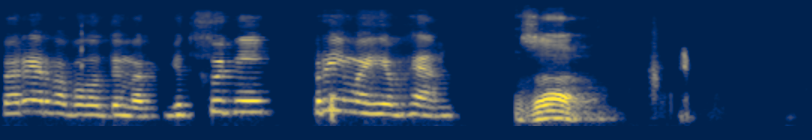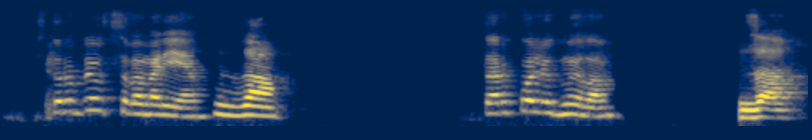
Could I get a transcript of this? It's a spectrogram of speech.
Перерва Володимир. Відсутній. Приймай Євген. За. Сторубльовцева Марія. За. Тарко Людмила. За.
